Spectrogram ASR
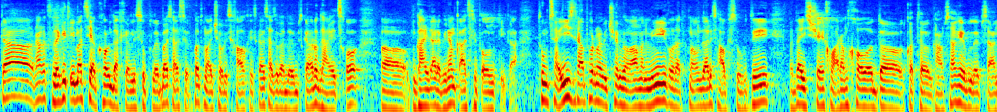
და რაღაც ლეგიტიმაცია ქონდა ხელისუფლებას, ასე ვთქვათ, მათ შორის ხალხისგან, საზოგადოებისგან, რომ დაეწყო გაიტარებინა მკაცრი პოლიტიკა. თუმცა ის რეფორმები ჩემგან ამან მიიღო, რა თქმა უნდა, არის აბსურდი და ის შეეხო არა მხოლოდ, ვთქვათ, გამსაღებლებს ან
